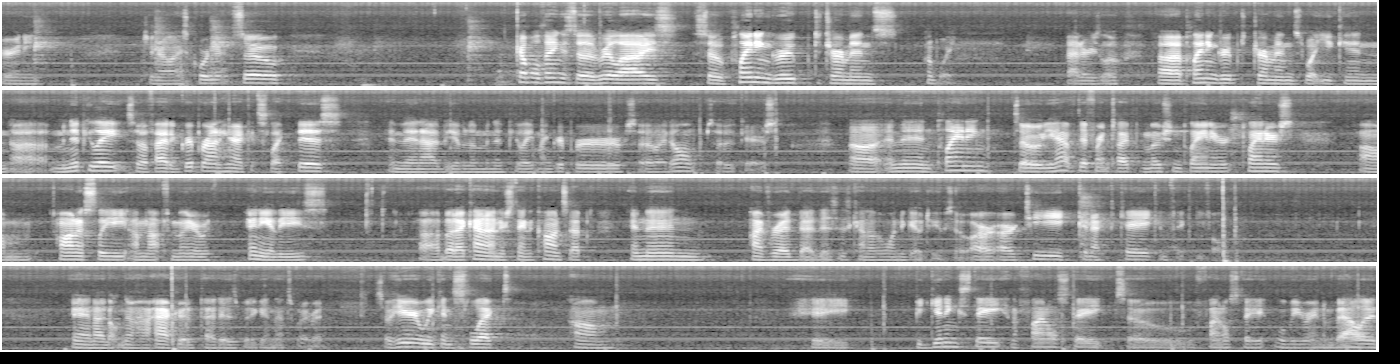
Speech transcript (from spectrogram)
or any generalized coordinate. So a couple things to realize. So planning group determines, oh boy, battery's low. Uh, planing group determines what you can uh, manipulate. So if I had a gripper on here, I could select this, and then I'd be able to manipulate my gripper. So I don't, so who cares? Uh, and then planning. So you have different type of motion planner planners. Um, honestly, I'm not familiar with any of these, uh, but I kind of understand the concept. And then I've read that this is kind of the one to go to. So RRT, Connect K, Config Default. And I don't know how accurate that is, but again, that's what I read. So here we can select um, a beginning state and a final state. So final state will be random valid.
